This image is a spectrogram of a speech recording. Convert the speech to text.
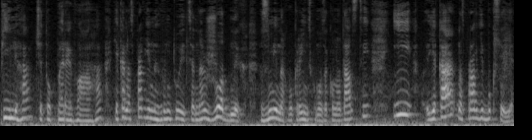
Пільга чи то перевага, яка насправді не ґрунтується на жодних змінах в українському законодавстві, і яка насправді буксує.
